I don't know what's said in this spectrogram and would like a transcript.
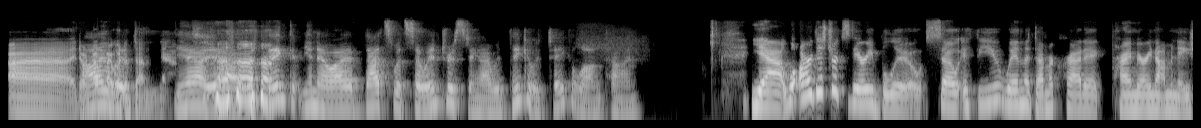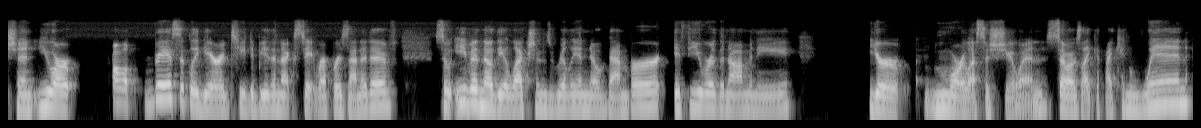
I don't know I if I would, would have done that. Yeah, yeah. I would think, you know, I that's what's so interesting. I would think it would take a long time. Yeah. Well, our district's very blue. So if you win the Democratic primary nomination, you are all basically guaranteed to be the next state representative. So even though the election's really in November, if you were the nominee, you're more or less a shoe in. So I was like, if I can win,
